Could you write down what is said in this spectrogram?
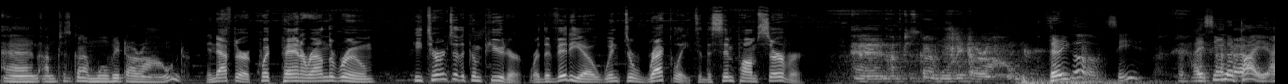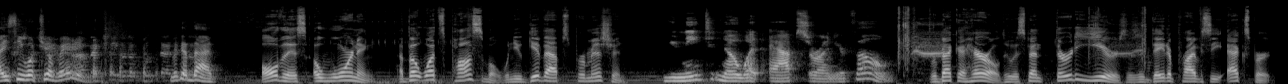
and I'm just gonna move it around. And after a quick pan around the room, he turned to the computer where the video went directly to the Simpalm server. And I'm just gonna move it around. There you go. See? I see your tie. I see what you're wearing. Look at that. All this a warning about what's possible when you give apps permission. You need to know what apps are on your phone. Rebecca Herold, who has spent 30 years as a data privacy expert,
